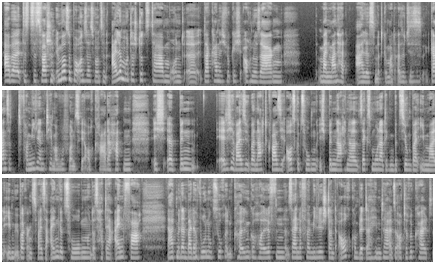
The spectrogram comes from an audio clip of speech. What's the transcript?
aber das, das war schon immer so bei uns, dass wir uns in allem unterstützt haben und äh, da kann ich wirklich auch nur sagen, mein Mann hat alles mitgemacht. Also dieses ganze Familienthema, wovon wir auch gerade hatten. Ich äh, bin ehrlicherweise über Nacht quasi ausgezogen. Ich bin nach einer sechsmonatigen Beziehung bei ihm mal eben übergangsweise eingezogen und das hat er einfach. Er hat mir dann bei der Wohnungssuche in Köln geholfen. Seine Familie stand auch komplett dahinter. Also auch der Rückhalt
